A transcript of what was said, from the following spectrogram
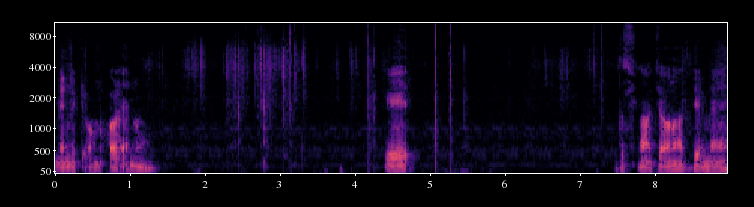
ਮੈਨੂੰ ਚਾਹਣ ਵਾਲਿਆਂ ਨੂੰ। ਇਹ ਦੱਸਣਾ ਚਾਹੁੰਦਾ ਕਿ ਮੈਂ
